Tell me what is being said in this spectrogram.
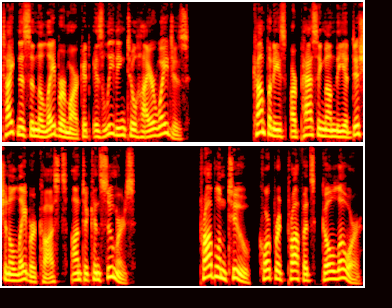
tightness in the labor market is leading to higher wages. Companies are passing on the additional labor costs onto consumers. Problem 2 Corporate profits go lower.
